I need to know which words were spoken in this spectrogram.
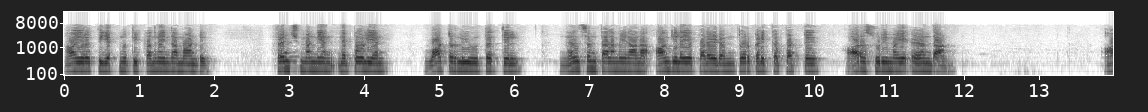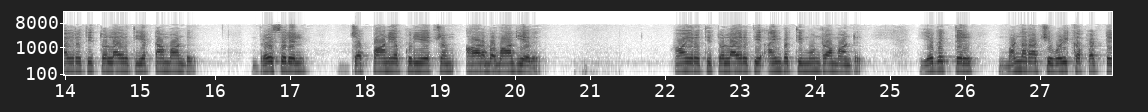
ஆயிரத்தி எட்நூத்தி பதினைந்தாம் ஆண்டு பிரெஞ்சு மன்னியன் நெப்போலியன் வாட்டர்லூ யுத்தத்தில் நெல்சன் தலைமையிலான ஆங்கிலேய படையிடம் தோற்கடிக்கப்பட்டு அரசுரிமையை இழந்தான். ஆயிரத்தி தொள்ளாயிரத்தி எட்டாம் ஆண்டு பிரேசிலில் ஜப்பானிய குடியேற்றம் ஆரம்பமாகியது. ஆயிரத்தி தொள்ளாயிரத்தி ஐம்பத்தி மூன்றாம் ஆண்டு எகிப்தில் மன்னராட்சி ஒழிக்கப்பட்டு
